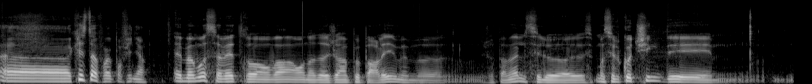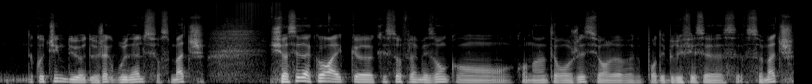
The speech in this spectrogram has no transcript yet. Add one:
Euh, Christophe, ouais, pour finir. Eh ben moi, ça va être, on va, on en a déjà un peu parlé, même euh, déjà pas mal. C'est le, euh, moi, c'est le coaching des, le coaching de, de Jacques Brunel sur ce match. Je suis assez d'accord avec euh, Christophe Lamaison qu'on a interrogé pour débriefer ce, match,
